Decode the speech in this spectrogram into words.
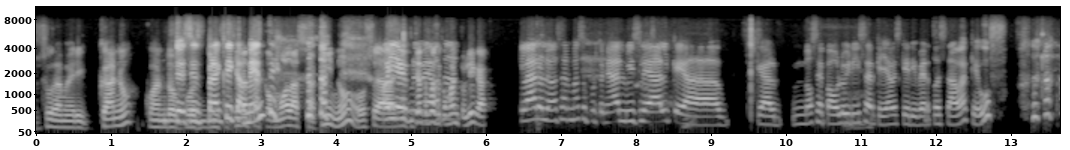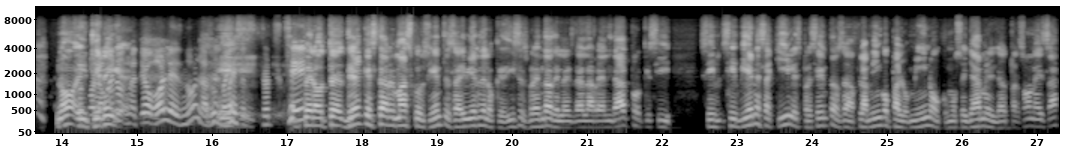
sudamericano cuando pues, pues, prácticamente te acomodas aquí, ¿no? O sea, Oye, ni te puedes acomodar en tu liga. Claro, le vas a dar más oportunidad a Luis Leal que a que al, no sé, Paolo Irizar, que ya ves que Heriberto estaba, que uff. No, y por tiene. Lo menos metió goles, ¿no? En la eh, sí. Pero tendría que estar más conscientes, ahí viene de lo que dices, Brenda, de la, de la realidad, porque si, si, si, vienes aquí y les presentas a Flamingo Palomino, como se llame la persona esa.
